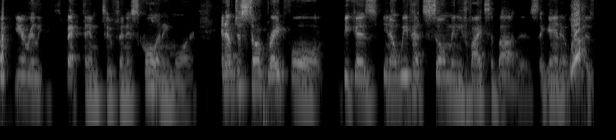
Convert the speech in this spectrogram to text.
we can't really expect him to finish school anymore and i'm just so grateful because you know we've had so many fights about this again it was, Yeah. it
